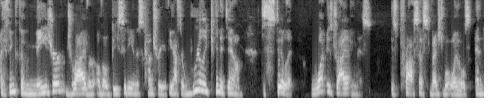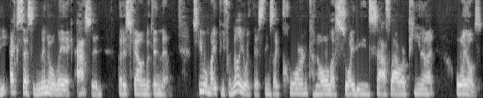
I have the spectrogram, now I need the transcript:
I think the major driver of obesity in this country, if you have to really pin it down, distill it, what is driving this is processed vegetable oils and the excess linoleic acid that is found within them. So people might be familiar with this, things like corn, canola, soybean, safflower, peanut oils.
